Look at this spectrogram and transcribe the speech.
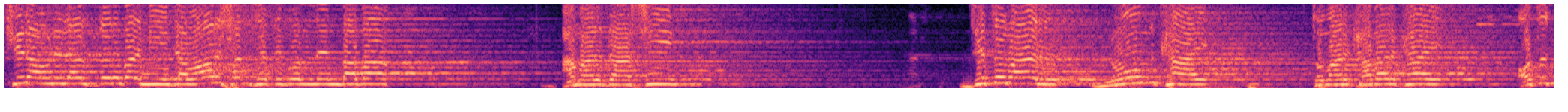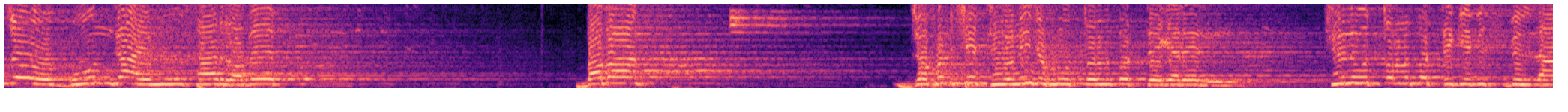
ফেরাউনের রাজদরবার নিয়ে যাওয়ার সাথে সাথে বললেন, বাবা, আমার দাসী, যে তোমার নুন খায়, তোমার খাবার খায়, অথচ গুণ গায় মুসার রবের বাবা, যখন সে চিরুনি যখন উত্তোলন করতে গেলেন, চিরুনি উত্তোলন করতে গিয়ে বিসমিল্লাহ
